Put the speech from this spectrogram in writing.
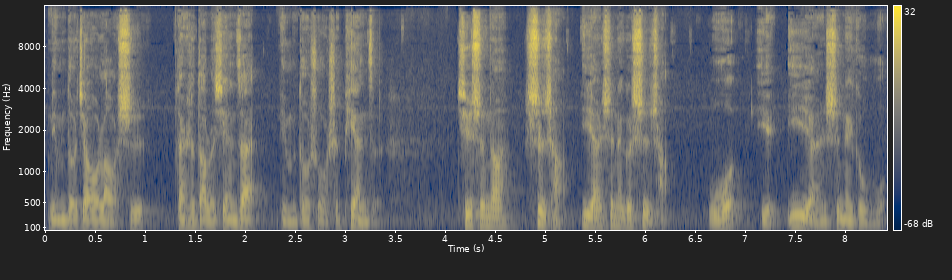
你们都叫我老师，但是到了现在，你们都说我是骗子。其实呢，市场依然是那个市场，我也依然是那个我。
